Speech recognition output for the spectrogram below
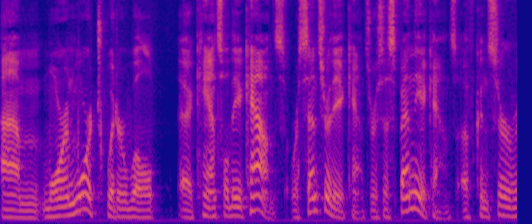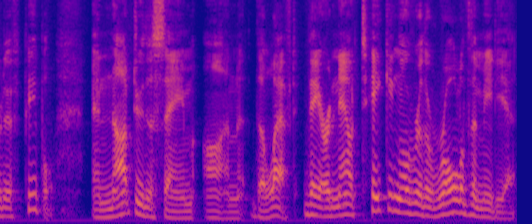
Um, more and more, Twitter will uh, cancel the accounts, or censor the accounts, or suspend the accounts of conservative people, and not do the same on the left. They are now taking over the role of the media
